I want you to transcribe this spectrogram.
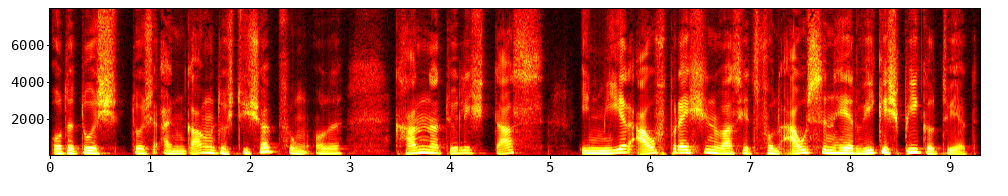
oder durch, durch einen Gang durch die Schöpfung oder kann natürlich das in mir aufbrechen, was jetzt von außen her wie gespiegelt wird.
